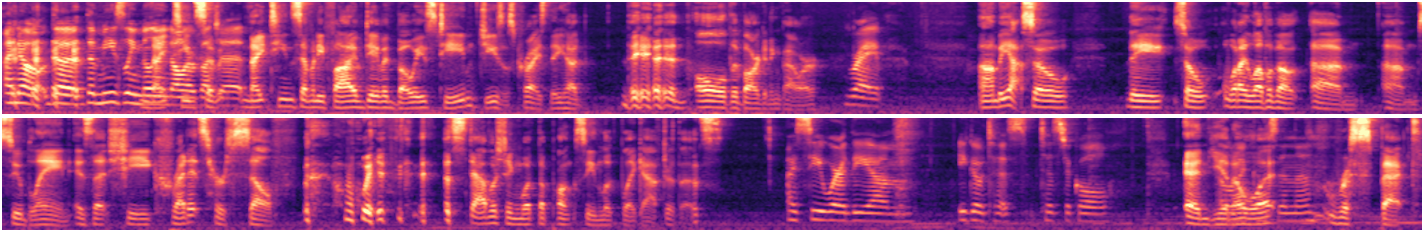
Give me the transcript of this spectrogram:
I know the the measly million dollar budget. 1975 David Bowie's team. Jesus Christ, they had they had all the bargaining power. Right. Um, but yeah, so they so what I love about um, um, Sue Blane is that she credits herself with establishing what the punk scene looked like after this. I see where the um, egotistical. And you know what? Respect.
